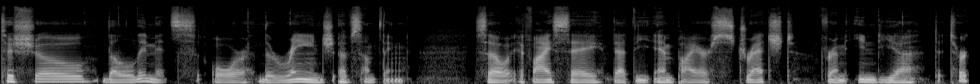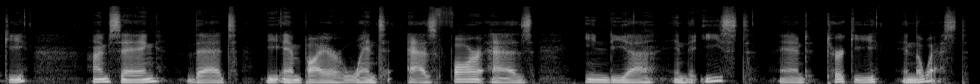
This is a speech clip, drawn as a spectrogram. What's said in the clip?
to show the limits or the range of something. So if I say that the empire stretched from India to Turkey, I'm saying that the empire went as far as India in the east and Turkey in the west.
